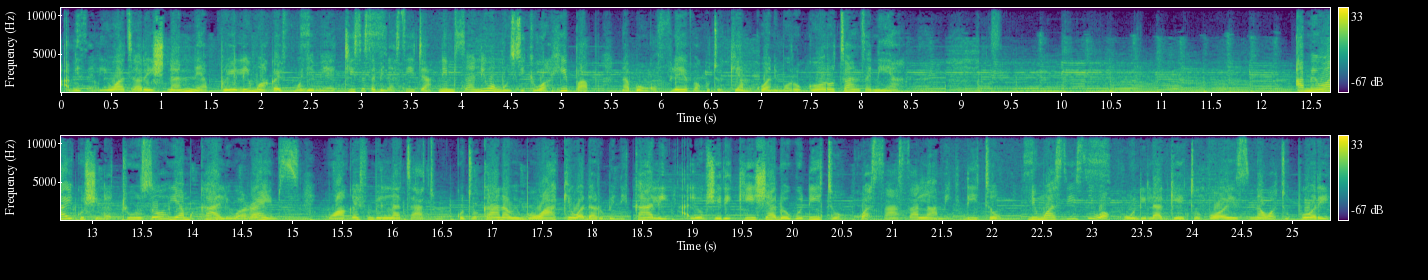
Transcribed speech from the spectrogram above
amezaliwa tarehe 24 Aprili mwaka 1976. Ni msanii wa muziki wa hip hop na bongo flava kutokea mkoani Morogoro, Tanzania. Amewahi kushinda tuzo ya mkali wa Rhymes mwaka 2003 kutokana na wimbo wake wa Darubini Kali aliyomshirikisha Dogo Dito, kwa sasa Lameck Dito. Ni mwasisi wa kundi la Ghetto Boys na Watupori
